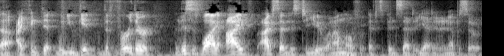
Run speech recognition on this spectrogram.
uh, I think that when you get the further, and this is why I've I've said this to you, and I don't know if, if it's been said yet in an episode,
